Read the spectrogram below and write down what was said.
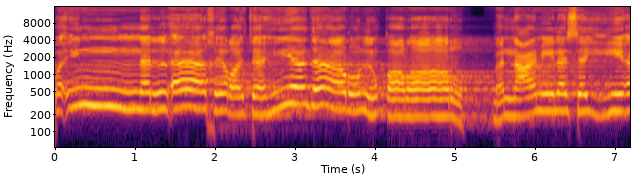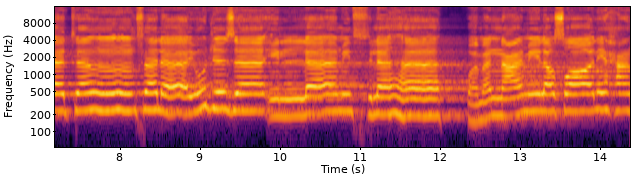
وإن الآخرة هي دار القرار. من عمل سيئة فلا يجزى إلا مثلها. ومن عمل صالحا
